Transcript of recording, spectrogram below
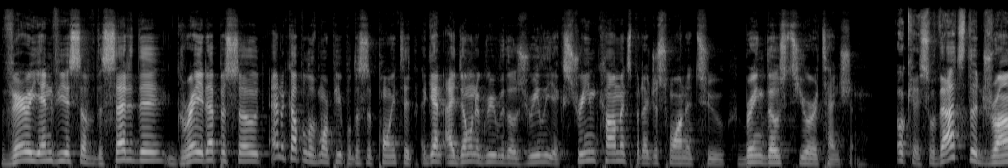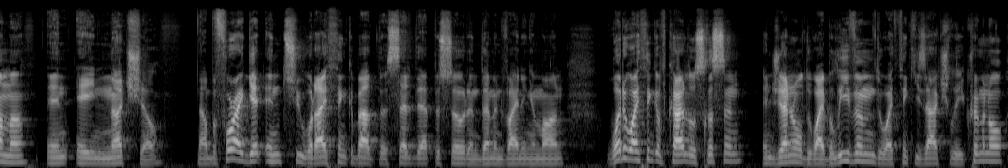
Very envious of the Sarde. Great episode. And a couple of more people disappointed. Again, I don't agree with those really extreme comments, but I just wanted to bring those to your attention. Okay, so that's the drama in a nutshell. Now, before I get into what I think about the Sarde episode and them inviting him on, what do I think of Carlos Ghosn in general? Do I believe him? Do I think he's actually a criminal?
